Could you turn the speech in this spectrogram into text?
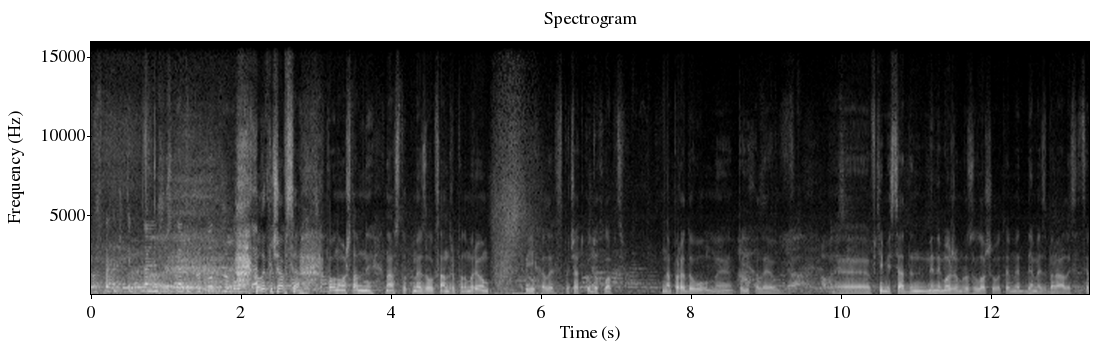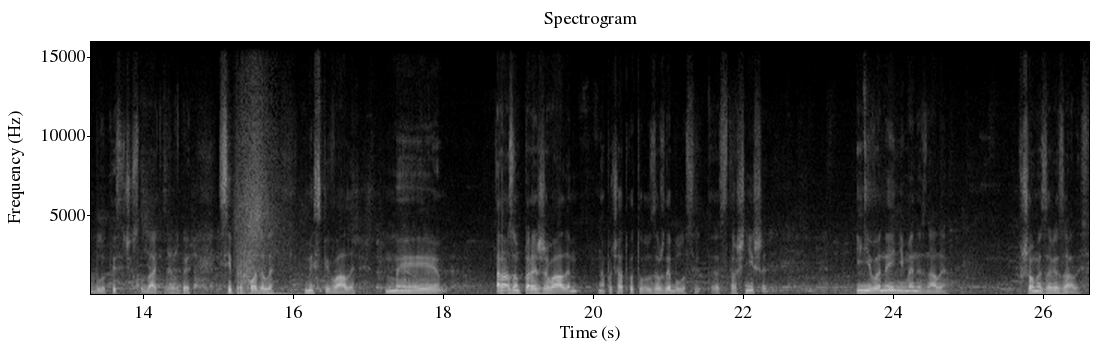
Можете трішки детальніше сказати про тут, про волонтерство? Коли почався повномасштабний наступ, ми з Олександром Пономарьовим поїхали спочатку до хлопців. На передову ми поїхали в, е, в ті місця, де ми не можемо розголошувати, ми- де ми збиралися. Це було тисячі солдатів, завжди всі приходили, ми співали, ми разом переживали. На початку то завжди було страшніше. І ні вони, ні ми не знали, що ми зав'язалися,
